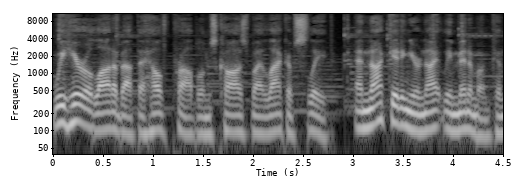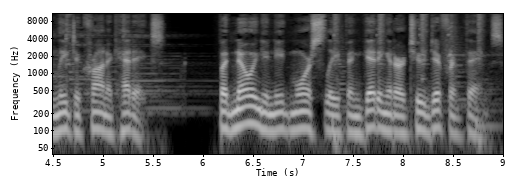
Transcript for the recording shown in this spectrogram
We hear a lot about the health problems caused by lack of sleep, and not getting your nightly minimum can lead to chronic headaches. But knowing you need more sleep and getting it are two different things.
